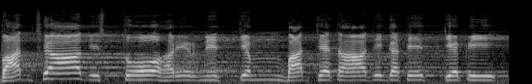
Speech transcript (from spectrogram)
ಬಾಧ್ಯಾದಿಸ್ತೋ ಹರಿರ್ನಿತ್ಯಂ ಬಾಧ್ಯತಾದಿಗತೇತ್ಯಪಿ.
